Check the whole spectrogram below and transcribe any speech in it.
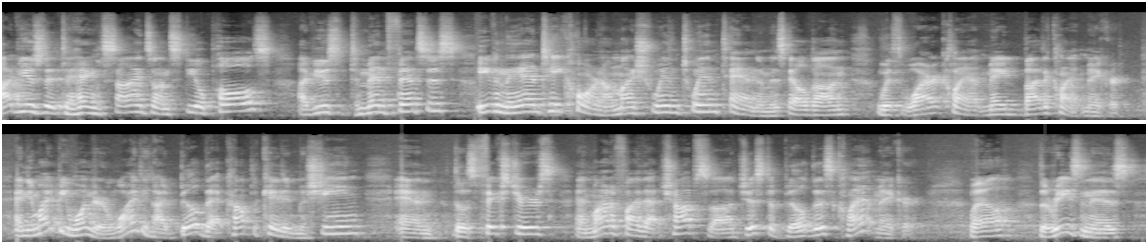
I've used it to hang signs on steel poles, I've used it to mend fences, even the antique horn on my Schwinn Twin Tandem is held on with wire clamp made by the clamp maker. And you might be wondering, why did I build that complicated machine and those fixtures and modify that chop saw just to build this clamp maker? Well, the reason is,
